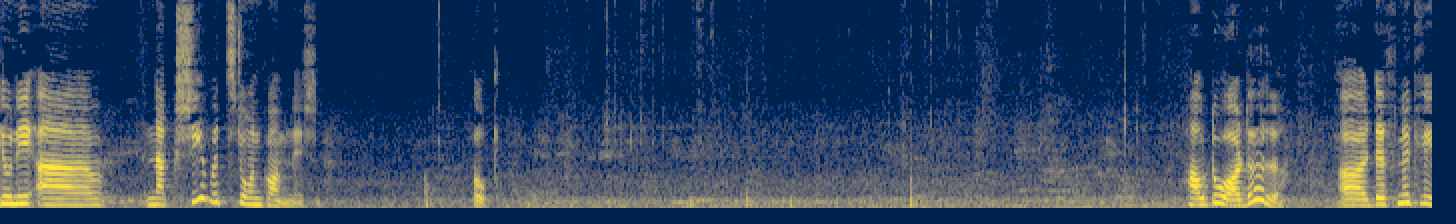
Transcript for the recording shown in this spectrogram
యూని నక్షి with stone combination okay how to order definitely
